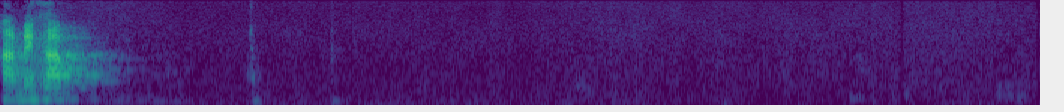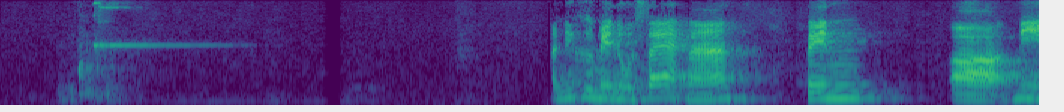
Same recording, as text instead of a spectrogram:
ผ่านไหมครับ อันนี้คือเมนูแทรกนะ เป็นเอ่อนี่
